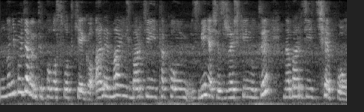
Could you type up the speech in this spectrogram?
no nie powiedziałabym typowo słodkiego, ale ma już bardziej taką, zmienia się z rzeźkiej nuty na bardziej ciepłą.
